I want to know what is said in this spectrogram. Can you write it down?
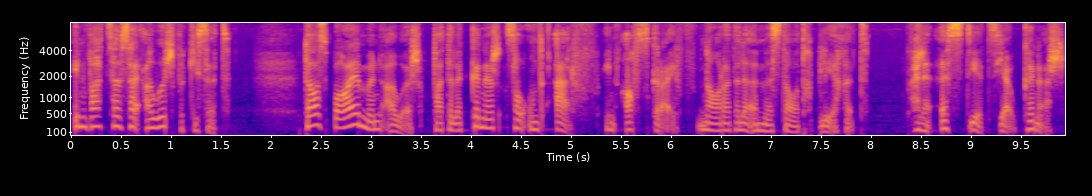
En wat sou sy ouers verkies het? Daar's baie min ouers wat hulle kinders sal onterf en afskryf nadat hulle 'n misdaad gepleeg het. Hulle is steeds jou kinders.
